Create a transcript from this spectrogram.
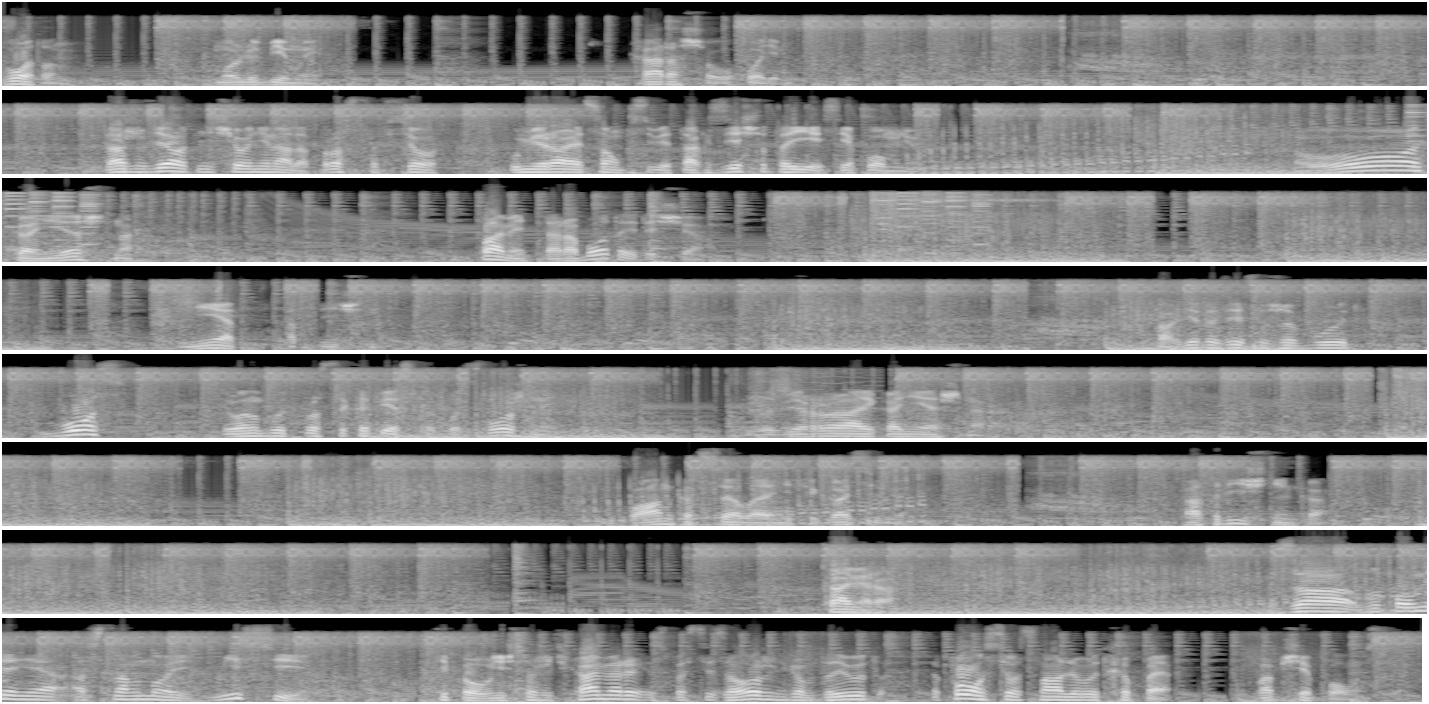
Вот он мой любимый. Хорошо, уходим. Даже делать ничего не надо, просто все умирает само по себе. Так, здесь что-то есть, я помню. О, конечно. Память-то работает еще. Нет, отлично. А где-то здесь уже будет босс, и он будет просто капец какой сложный. Забирай, конечно. Банка целая, нифига себе. Отличненько. Камера. За выполнение основной миссии, типа уничтожить камеры и спасти заложников, дают полностью восстанавливают хп. Вообще полностью.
